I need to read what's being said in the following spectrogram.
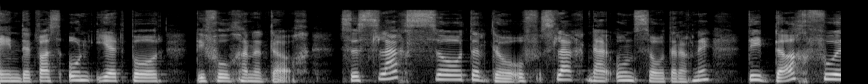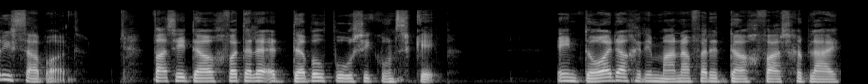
en dit was oneetbaar die volgende dag. So slegs Saterdag of sleg nou ons Saterdag nê, die dag voor die Sabbat was die dag wat hulle 'n dubbel porsie kon skep. En daai dag het die manna vir 'n dag vars gebly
